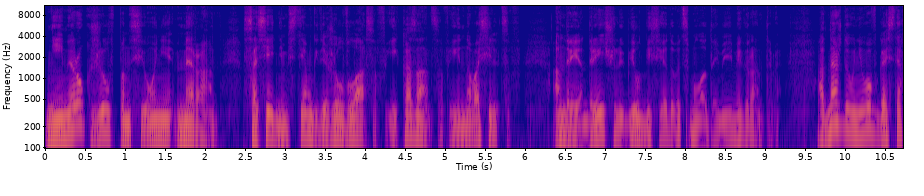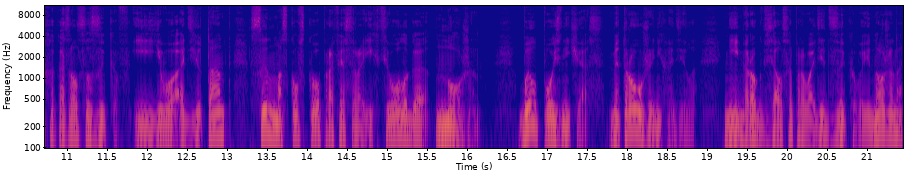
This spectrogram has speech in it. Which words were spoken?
Неймирок жил в пансионе «Меран», соседнем с тем, где жил Власов, и Казанцев, и Новосильцев. Андрей Андреевич любил беседовать с молодыми эмигрантами. Однажды у него в гостях оказался Зыков и его адъютант, сын московского профессора-ихтиолога Ножен. Был поздний час, метро уже не ходило. Неймирок взялся проводить Зыкова и Ножена,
